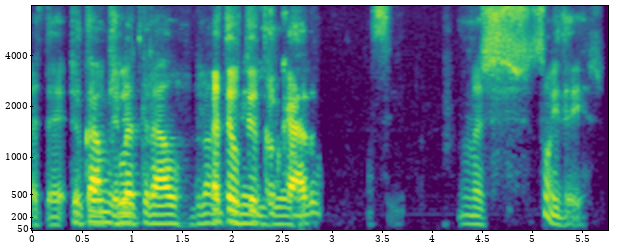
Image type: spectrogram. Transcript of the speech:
Até, Tocámos até lateral durante até o ter trocado, sim, mas são ideias.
